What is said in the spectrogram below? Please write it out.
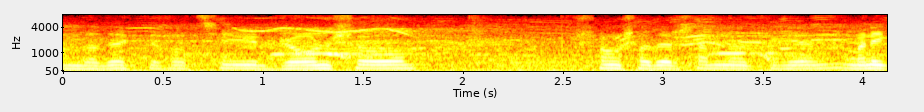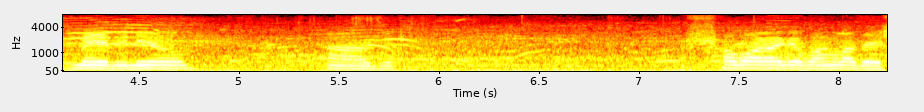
আমরা দেখতে পাচ্ছি ড্রোন শো সংসদের সামনে থেকে মানিক মে এভিনিউ আজ সবার আগে বাংলাদেশ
